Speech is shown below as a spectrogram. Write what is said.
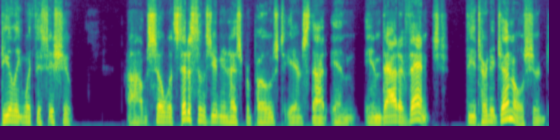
dealing with this issue. Um, so, what Citizens Union has proposed is that in in that event, the Attorney General should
